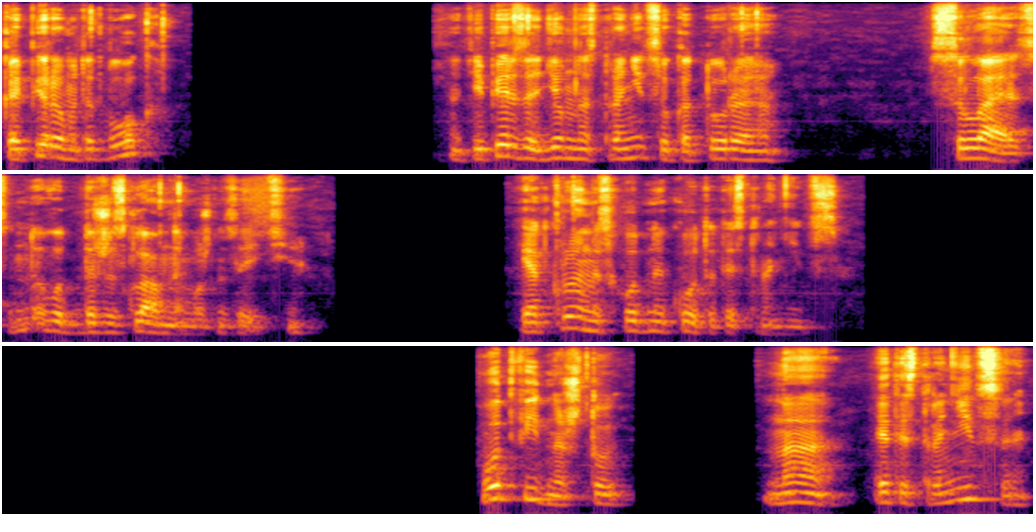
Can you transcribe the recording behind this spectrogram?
Копируем этот блок а теперь зайдем на страницу, которая ссылается. Ну вот даже с главной можно зайти. И откроем исходный код этой страницы. Вот видно, что на этой странице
